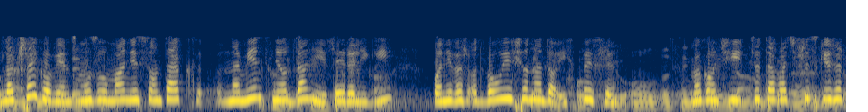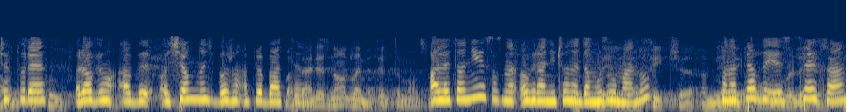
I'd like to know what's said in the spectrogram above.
Dlaczego więc muzułmanie są tak namiętnie oddani tej religii? Ponieważ odwołuje się ona do ich pychy. Mogą Ci cytować wszystkie rzeczy, które robią, aby osiągnąć Bożą aprobatę. Ale to nie jest ograniczone do muzułmanów. To naprawdę jest cecha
